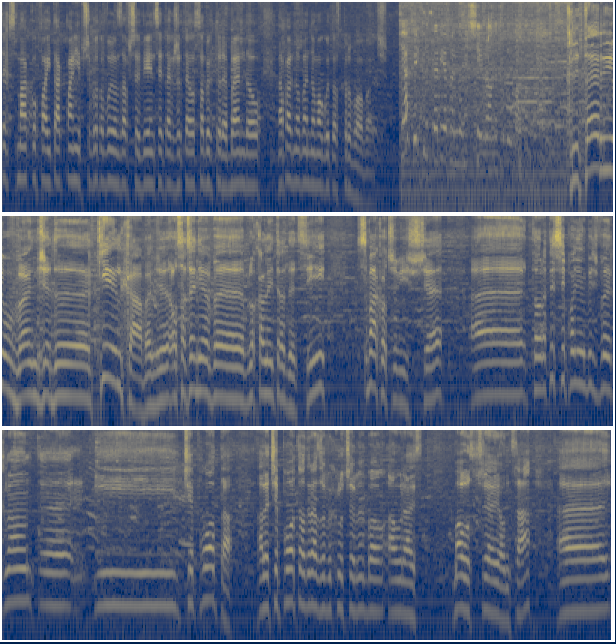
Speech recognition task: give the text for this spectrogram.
tych smaków, a i tak panie przygotowują zawsze więcej, także te osoby, które będą, na pewno będą mogły to spróbować. Jakie kryteria będą dzisiaj brane pod uwagę? Kryteriów będzie kilka. Będzie osadzenie w, w lokalnej tradycji, smak oczywiście. E, teoretycznie powinien być wygląd e, i ciepłota, ale ciepłotę od razu wykluczymy, bo aura jest mało sprzyjająca. E,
